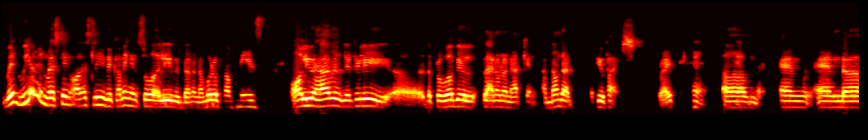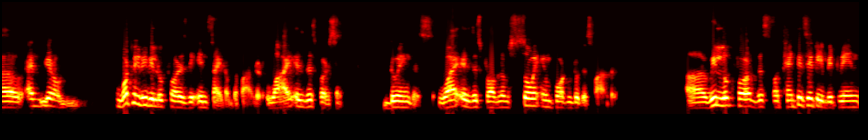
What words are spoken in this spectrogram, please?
when we are investing, honestly, we're coming in so early. We've done a number of companies. All you have is literally uh, the proverbial plan on a napkin. I've done that a few times, right? Yeah. Um, and and uh, and you know what we really look for is the insight of the founder. Why is this person doing this? Why is this problem so important to this founder? Uh, we look for this authenticity between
